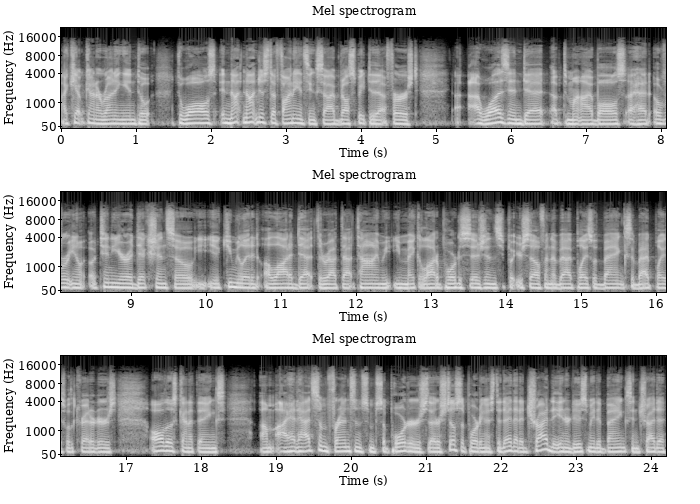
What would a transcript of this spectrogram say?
I kept kind of running into to walls, and not not just the financing side, but I'll speak to that first. I was in debt up to my eyeballs. I had over, you know, a 10 year addiction. So you accumulated a lot of debt throughout that time. You make a lot of poor decisions. You put yourself in a bad place with banks, a bad place with creditors, all those kind of things. Um, I had had some friends and some supporters that are still supporting us today that had tried to introduce me to banks and tried to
